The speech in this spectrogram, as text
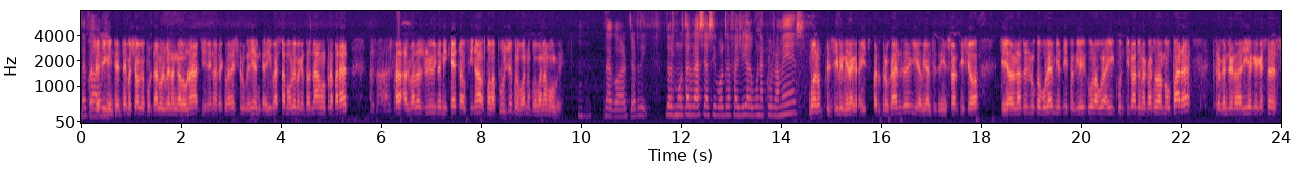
Per D'acord. això dic que intentem això, que portar-los ben engalonats i ben arregladets, el que diem, que ahir va estar molt bé perquè tot anava molt preparat, es va, es va, es va deslluir una miqueta al final per la pluja, però bueno, però va anar molt bé. D'acord, Jordi. Doncs moltes gràcies. Si vols afegir alguna cosa més... Bueno, en principi, mira, agraïts per trucar-nos i aviam si tenim sort i això, que nosaltres és el que volem, ja et dic, perquè jo he, col·laborat, he continuat una cosa del meu pare, però que ens agradaria que aquestes,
